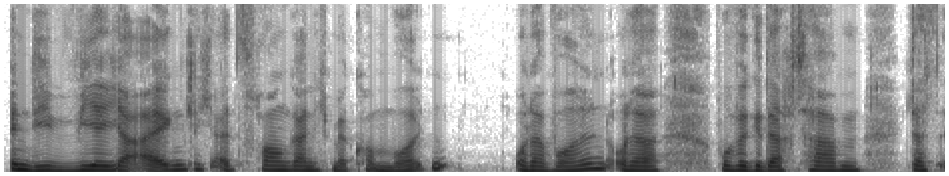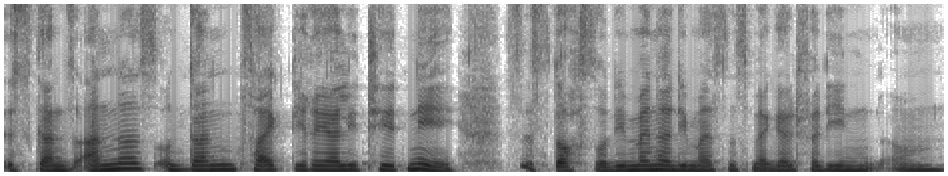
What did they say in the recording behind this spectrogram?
in die wir ja eigentlich als Frauen gar nicht mehr kommen wollten oder wollen oder wo wir gedacht haben, das ist ganz anders und dann zeigt die Realität, nee, es ist doch so, die Männer, die meistens mehr Geld verdienen, ähm,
